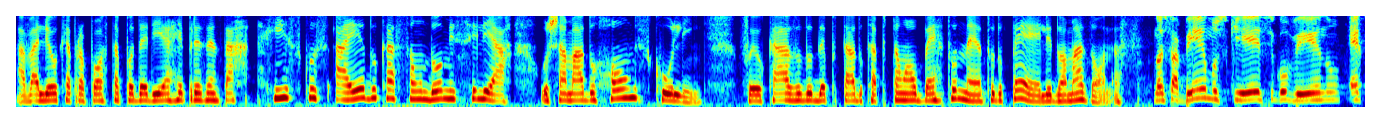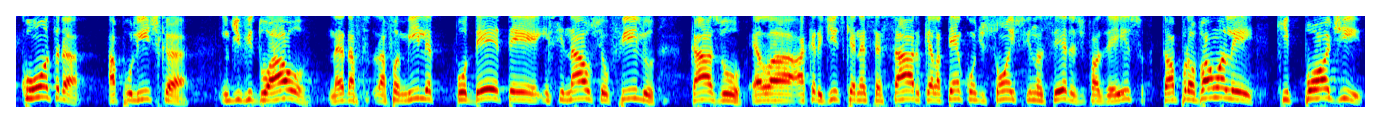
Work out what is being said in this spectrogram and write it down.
avaliou que a proposta poderia representar riscos à educação domiciliar, o chamado homeschooling. Foi o caso do deputado capitão Alberto Neto, do PL do Amazonas. Nós sabemos que esse governo é contra a política individual né, da, da família poder ter ensinar o seu filho caso ela acredite que é necessário, que ela tenha condições financeiras de fazer isso. Então, aprovar uma lei que pode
